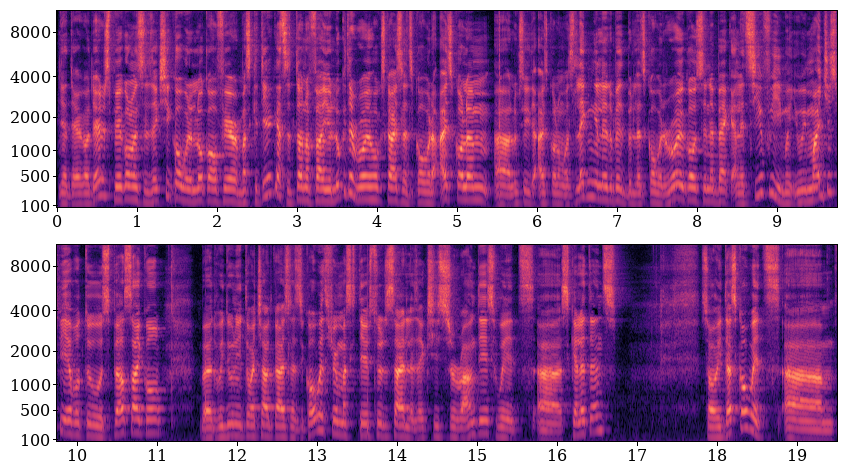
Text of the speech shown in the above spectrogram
Yeah, there you go. There the Spear Goblins. Let's actually go with a Log over here. Musketeer gets a ton of value. Look at the Royal Hogs, guys. Let's go with the Ice Golem. Uh, looks like the Ice Golem was lagging a little bit, but let's go with the Royal Ghost in the back. And let's see if we, we might just be able to spell cycle. But we do need to watch out, guys. Let's go with three Musketeers to the side. Let's actually surround this with uh, Skeletons. So he does go with um,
